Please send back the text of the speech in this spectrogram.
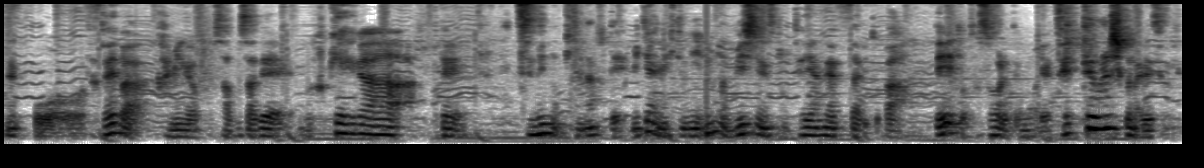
なんかこう、例えば髪がボサボサで、不景があって、爪も汚くて、みたいな人に、どんどんビジネスの提案でやったりとか、デート誘われても、いや、絶対嬉しくないですよね。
